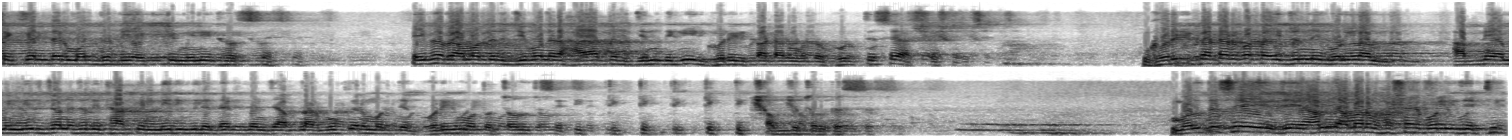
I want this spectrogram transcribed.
সেকেন্ডের মধ্যে দিয়ে একটি মিনিট হচ্ছে। এইভাবে আমাদের জীবনের হায়াতের জিন্দগি ঘড়ির কাটার মতো ঘুরতেছে আর শেষ হচ্ছে। ঘড়ির কাটার কথা এই জন্যই বললাম, আপনি আমি নির্জনে যদি থাকেন, নিরিবিলে দেখবেন যে আপনার বুকের মধ্যে ঘড়ির মতো চলতেছে, টিক টিক টিক টিক টিক টিক শব্দ চলতেছে। বলতেছে যে আমি আমার ভাষায় বলি যে ঠিক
